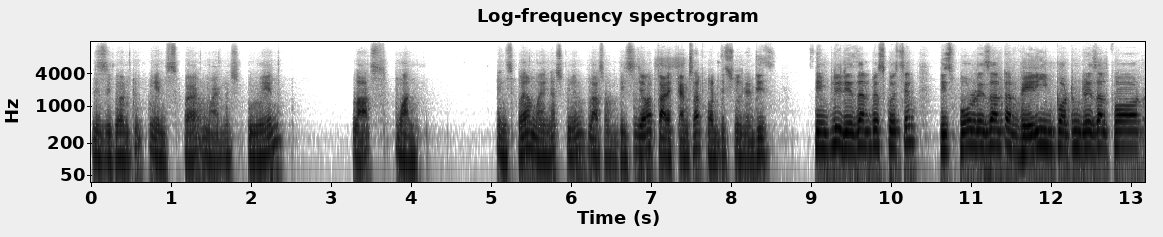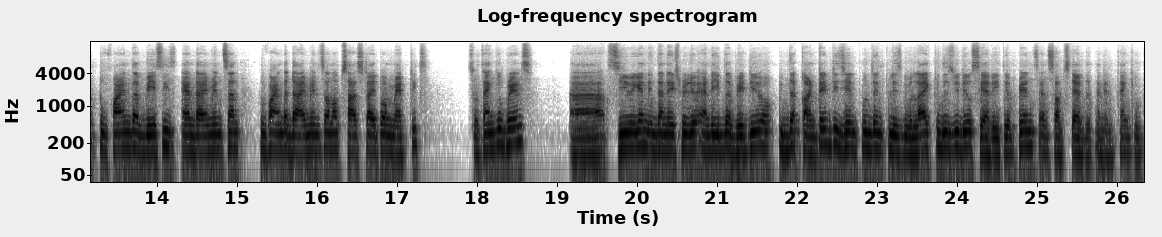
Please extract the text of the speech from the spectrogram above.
this is equal to n square minus 2n plus 1 n square minus 2n plus 1 this is our correct answer for this question this simply result based question. These four results are very important result for to find the basis and dimension to find the dimension of such type of matrix. So thank you friends. Uh, see you again in the next video. And if the video if the content is helpful then please give a like to this video share with your friends and subscribe the channel. Thank you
